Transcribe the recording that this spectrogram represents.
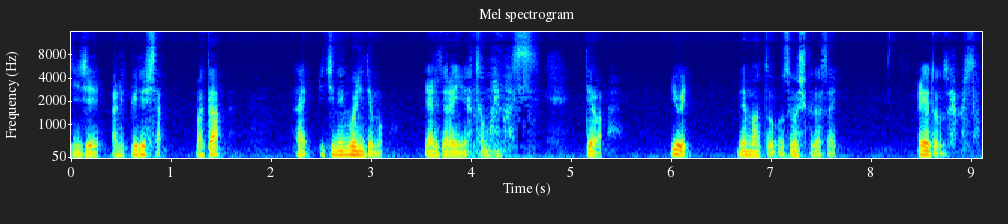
DJ アリクイでした。また、はい。1年後にでもやれたらいいなと思います。では、良い年末をお過ごしください。ありがとうございました。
